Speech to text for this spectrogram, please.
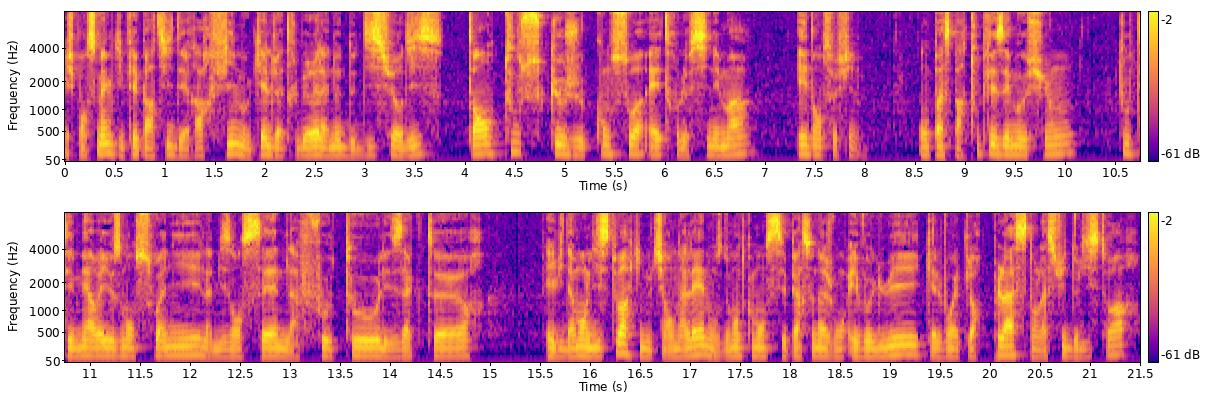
Et je pense même qu'il fait partie des rares films auxquels j'attribuerais la note de 10 sur 10 tant tout ce que je conçois être le cinéma est dans ce film. On passe par toutes les émotions, tout est merveilleusement soigné, la mise en scène, la photo, les acteurs, évidemment l'histoire qui nous tient en haleine, on se demande comment ces personnages vont évoluer, quelles vont être leurs places dans la suite de l'histoire.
